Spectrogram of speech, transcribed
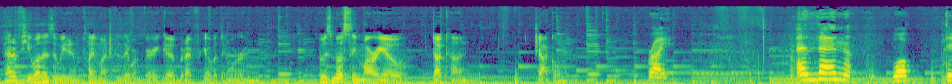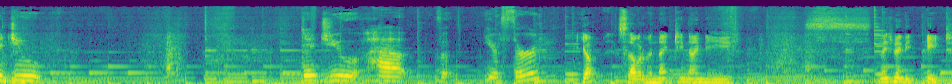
We had a few others that we didn't play much because they weren't very good, but I forget what they were. It was mostly Mario, Duck Hunt, Jackal. Right. And then, what did you did you have your third? Yep. So that would have been 1990, 1998,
